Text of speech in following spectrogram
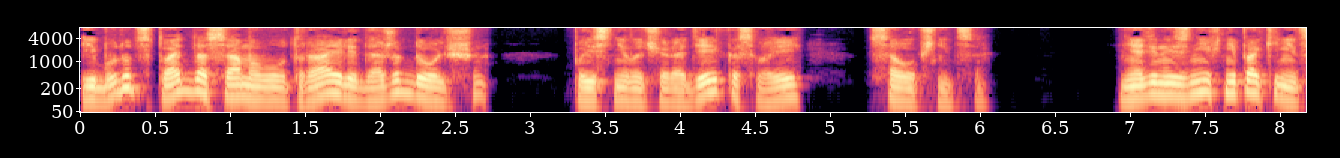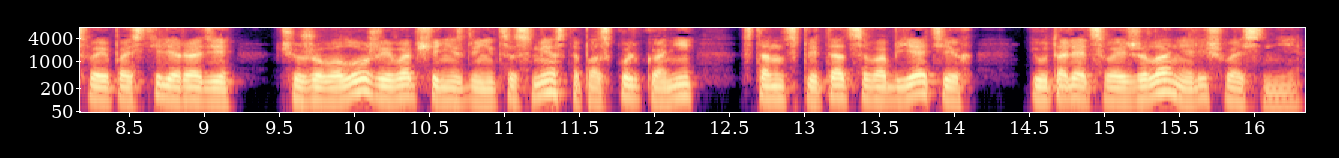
и будут спать до самого утра или даже дольше, пояснила чародейка своей сообщнице. Ни один из них не покинет своей постели ради чужого ложа и вообще не сдвинется с места, поскольку они станут сплетаться в объятиях и утолять свои желания лишь во сне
